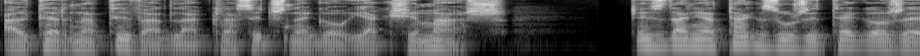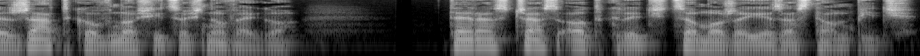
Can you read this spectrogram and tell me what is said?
Alternatywa dla klasycznego jak się masz. Zdania tak zużytego, że rzadko wnosi coś nowego. Teraz czas odkryć, co może je zastąpić.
